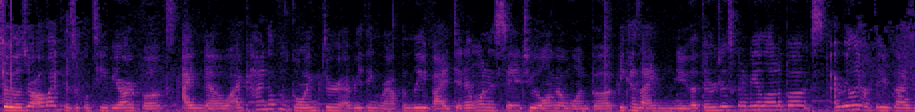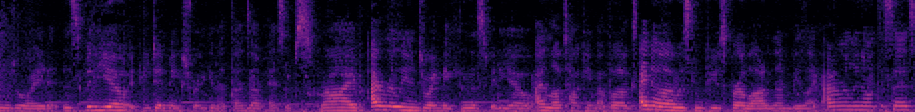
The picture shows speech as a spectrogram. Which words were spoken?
So those are all my physical TBR books. I know I kind of was going through everything rapidly, but I didn't want to stay too long on one book because I knew that there were just going to be a lot of books. I really hope that you guys enjoyed this video. If you did, make sure to give it a thumbs up and subscribe. I really enjoyed making this video. I love talking about books. I know I was confused for a lot of them, be like, I don't really know what this is,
